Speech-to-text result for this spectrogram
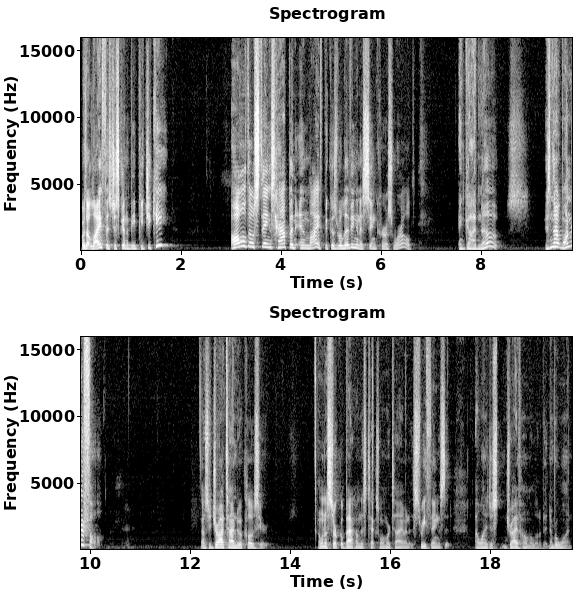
or that life is just going to be peachy key. All of those things happen in life because we're living in a sin cursed world. And God knows. Isn't that wonderful? As we draw time to a close here, I want to circle back on this text one more time, and there's three things that I want to just drive home a little bit. Number one,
